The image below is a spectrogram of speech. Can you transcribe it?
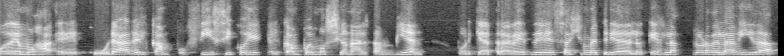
podemos ah, eh, curar el campo físico y el campo emocional también, porque a través de esa geometría de lo que es la flor de la vida,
